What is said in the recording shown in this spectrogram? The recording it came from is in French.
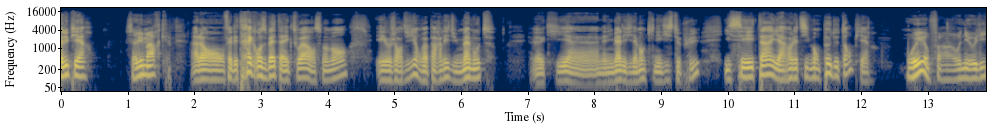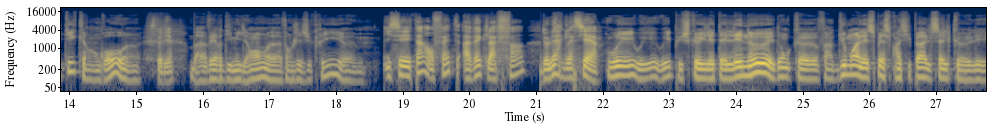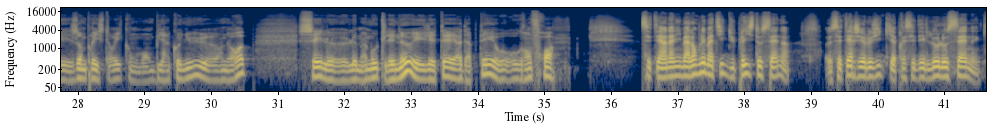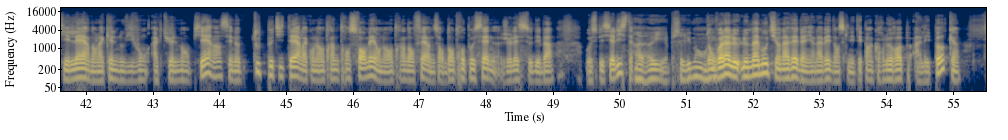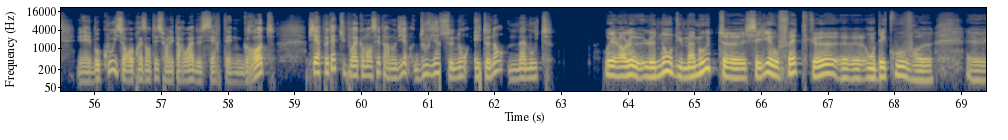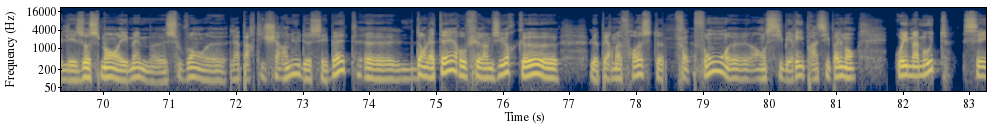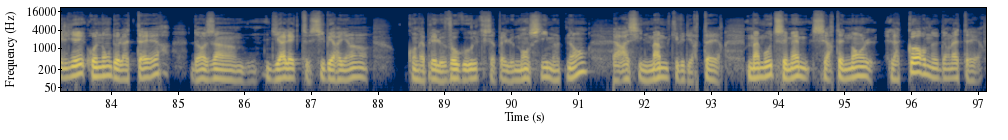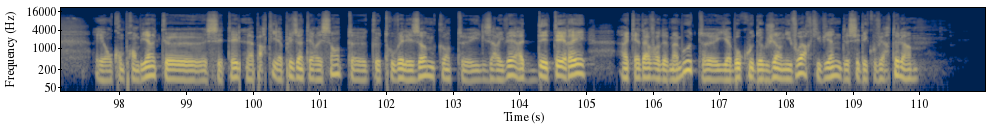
Salut Pierre. Salut Marc. Alors on fait des très grosses bêtes avec toi en ce moment et aujourd'hui on va parler du mammouth. Euh, qui est un animal évidemment qui n'existe plus. Il s'est éteint il y a relativement peu de temps, Pierre. Oui, enfin au néolithique, en gros. Euh, C'est-à-dire? bah, Vers 10 000 ans euh, avant Jésus-Christ. Il s'est éteint en fait avec la fin de l'ère glaciaire. Oui, oui, oui, puisqu'il était laineux et donc, enfin, du moins l'espèce principale, celle que les hommes préhistoriques ont, bien connue en Europe, c'est le, mammouth laineux et il était adapté au grand froid. C'était un animal emblématique du Pléistocène, euh, cette ère géologique qui a précédé l'Holocène, qui est l'ère dans laquelle nous vivons actuellement, Pierre. Hein, c'est notre toute petite ère là qu'on est en train de transformer, on est en train d'en faire une sorte d'anthropocène. Je laisse ce débat aux spécialistes. Ah oui, absolument. Donc voilà, le, mammouth, il y en avait, ben, il y en avait dans ce qui n'était pas encore l'Europe à l'époque. Il y en avait beaucoup, ils sont représentés sur les parois de certaines grottes. Pierre, peut-être tu pourrais commencer par nous dire d'où vient ce nom étonnant, mammouth? Oui, alors le, nom du mammouth, euh, c'est lié au fait que euh, on découvre euh, les ossements et même souvent la partie charnue de ces bêtes dans la terre au fur et à mesure que le permafrost fond en Sibérie principalement. Oui, mammouth, c'est lié au nom de la terre dans un dialecte sibérien qu'on appelait le Vogul, qui s'appelle le Mansi maintenant, la racine mam qui veut dire terre. Mammouth, c'est même certainement la corne dans la terre. Et on comprend bien que c'était la partie la plus intéressante que trouvaient les hommes quand ils arrivaient à déterrer un cadavre de mammouth. Il y a beaucoup d'objets en ivoire qui viennent de ces découvertes-là.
